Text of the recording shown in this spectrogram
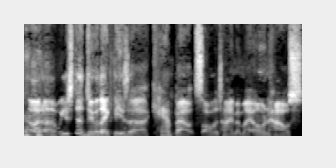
but uh, we used to do like these uh, campouts all the time at my own house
